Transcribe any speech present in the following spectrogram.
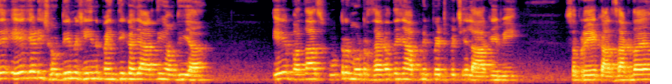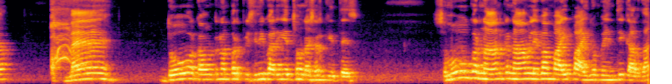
ਤੇ ਇਹ ਜਿਹੜੀ ਛੋਟੀ ਮਸ਼ੀਨ 35000 ਦੀ ਆਉਂਦੀ ਆ, ਇਹ ਬੰਦਾ ਸਕੂਟਰ, ਮੋਟਰਸਾਈਕਲ ਤੇ ਜਾਂ ਆਪਣੀ ਪਿੱਠ ਪਿੱਛੇ ਲਾ ਕੇ ਵੀ ਸਪਰੇਅ ਕਰ ਸਕਦਾ ਆ। ਮੈਂ ਦੋ ਅਕਾਊਂਟ ਨੰਬਰ ਪਿਛਲੀ ਵਾਰੀ ਇੱਥੋਂ ਨਸ਼ਰ ਕੀਤੇ ਸੀ। ਸਮੂਹ ਗੁਰੂ ਨਾਨਕ ਨਾਮ ਲੈਵਾ ਮਾਈ ਭਾਈ ਨੂੰ ਬੇਨਤੀ ਕਰਦਾ,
